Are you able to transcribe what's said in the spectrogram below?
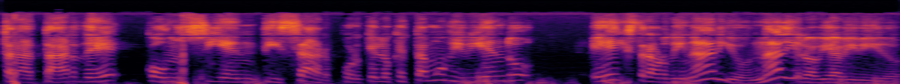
tratar de concientizar, porque lo que estamos viviendo es extraordinario, nadie lo había vivido.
